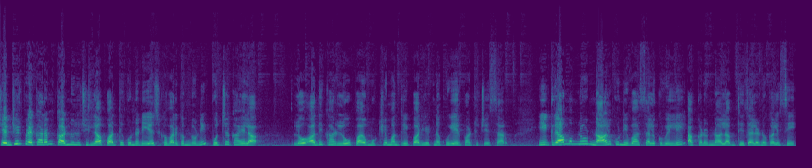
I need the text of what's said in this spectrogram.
షెడ్యూల్ ప్రకారం కర్నూలు జిల్లా పత్తికొండ నియోజకవర్గంలోని పుచ్చకాయలలో అధికారులు ప- ముఖ్యమంత్రి పర్యటనకు ఏర్పాట్లు చేశారు. ఈ గ్రామంలో నాలుగు నివాసాలకు వెళ్ళి అక్కడున్న లబ్ధిదారులను కలిసి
